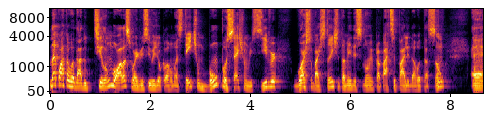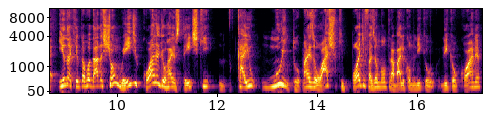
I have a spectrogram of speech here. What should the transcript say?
Na quarta rodada, o Tylan Wallace, wide receiver de Oklahoma State, um bom possession receiver. Gosto bastante também desse nome para participar ali da rotação. É, e na quinta rodada, Sean Wade, corner de Ohio State, que caiu muito, mas eu acho que pode fazer um bom trabalho como nickel, nickel corner.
